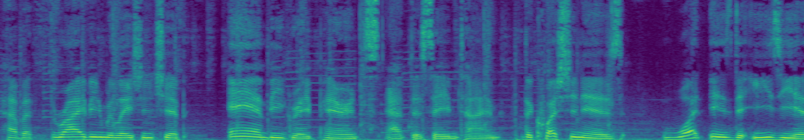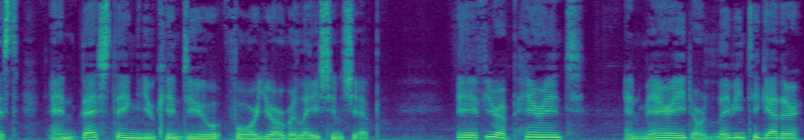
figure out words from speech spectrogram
have a thriving relationship and be great parents at the same time. The question is, what is the easiest and best thing you can do for your relationship? If you're a parent and married or living together,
